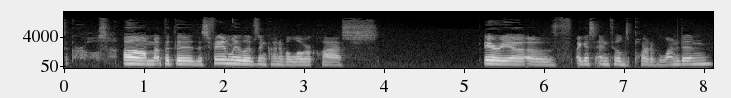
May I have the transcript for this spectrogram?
the girls. Um, but the this family lives in kind of a lower class area of, I guess Enfield's part of London.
